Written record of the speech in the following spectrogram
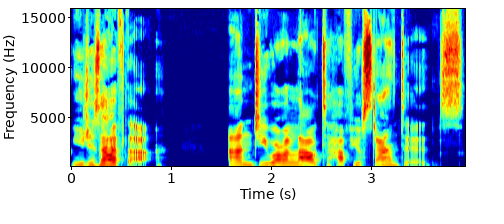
You deserve that. And you are allowed to have your standards.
